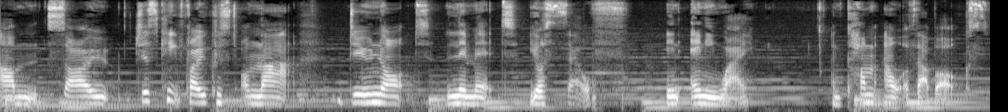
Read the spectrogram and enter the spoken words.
Um, so just keep focused on that. Do not limit yourself in any way and come out of that box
